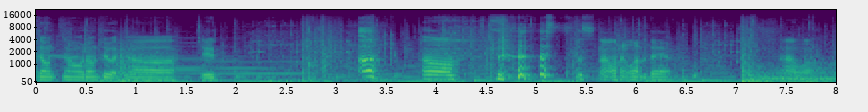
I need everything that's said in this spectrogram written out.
Don't, no, don't do it. Uh, dude. Oh! Oh! That's not what I wanted to happen. Oh well.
